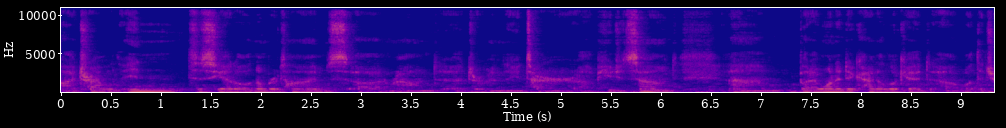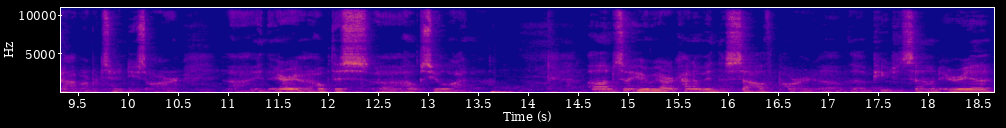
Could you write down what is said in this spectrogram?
I traveled into Seattle a number of times uh, around, uh, driven the entire Puget Sound. Um, but I wanted to kind of look at what the job opportunities are in the area. I hope this helps you Um, so here we are kind of in the south part of the Puget Sound area.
